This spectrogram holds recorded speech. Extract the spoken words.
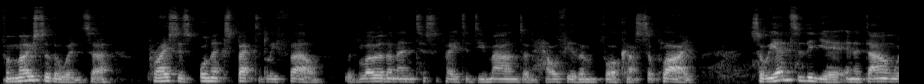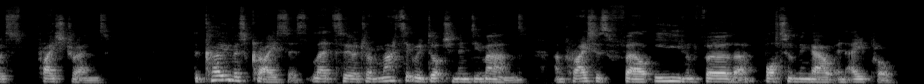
for most of the winter, prices unexpectedly fell with lower than anticipated demand and healthier than forecast supply. So we entered the year in a downwards price trend. The COVID crisis led to a dramatic reduction in demand and prices fell even further, bottoming out in April.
